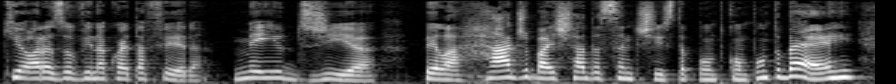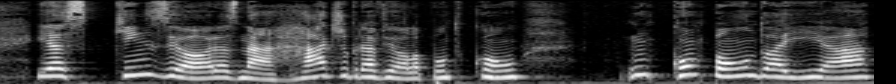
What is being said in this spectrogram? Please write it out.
que horas ouvir na quarta-feira? Meio-dia, pela radiobaixadasantista.com.br e às 15 horas na radiograviola.com, compondo aí a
